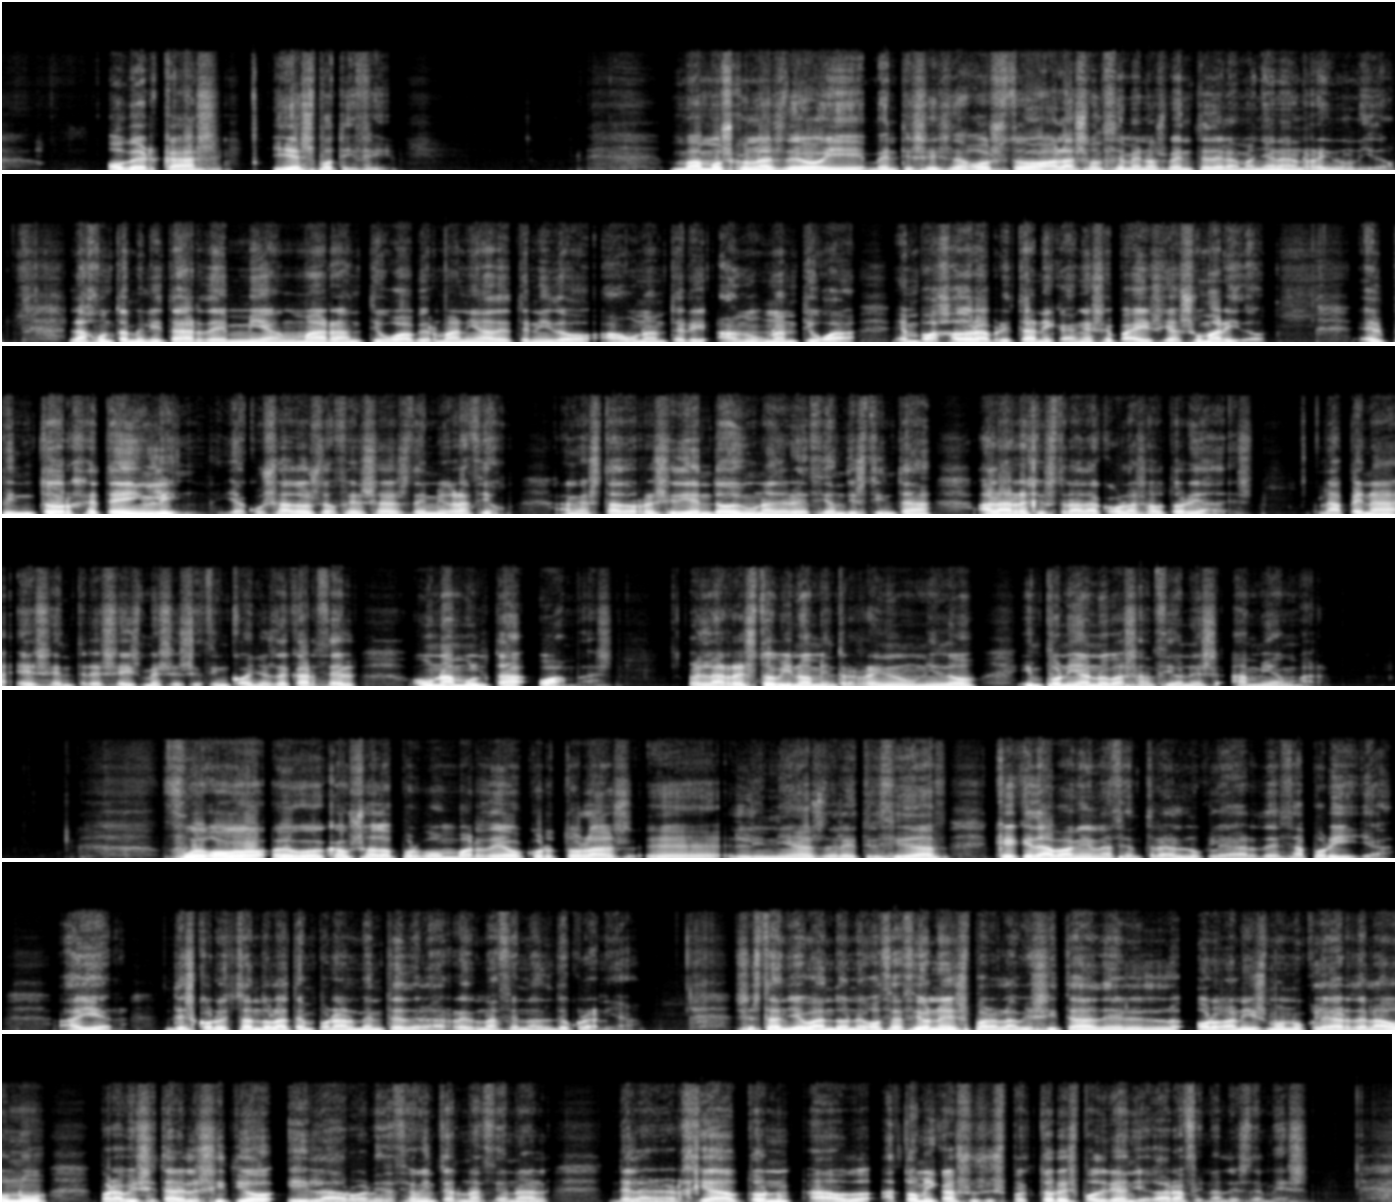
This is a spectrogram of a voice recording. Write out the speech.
Overcast y Spotify. Vamos con las de hoy, 26 de agosto, a las 11 menos 20 de la mañana en Reino Unido. La Junta Militar de Myanmar, antigua Birmania, ha detenido a una, antigua embajadora británica en ese país y a su marido, el pintor Getain Lin, y acusados de ofensas de inmigración. Han estado residiendo en una dirección distinta a la registrada con las autoridades. La pena es entre seis meses y cinco años de cárcel o una multa o ambas. El arresto vino mientras Reino Unido imponía nuevas sanciones a Myanmar. Fuego eh, causado por bombardeo cortó las eh, líneas de electricidad que quedaban en la central nuclear de Zaporilla ayer, desconectándola temporalmente de la red nacional de Ucrania se están llevando negociaciones para la visita del organismo nuclear de la ONU, para visitar el sitio y la Organización Internacional de la Energía Atómica, sus inspectores podrían llegar a finales del mes.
